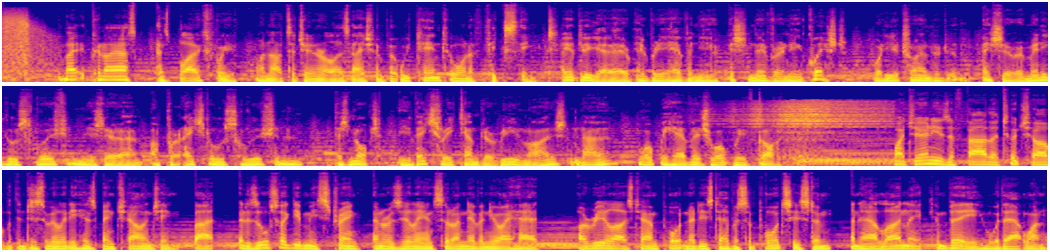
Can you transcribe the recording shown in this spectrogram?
Mate, can I ask, as blokes, we, I know it's a generalisation, but we tend to want to fix things. You do go every avenue. It's never ending quest. What are you trying to do? Is there a medical solution? Is there an operational solution? There's not. You eventually come to realise, no, what we have is what we've got. My journey as a father to a child with a disability has been challenging, but it has also given me strength and resilience that I never knew I had. I realised how important it is to have a support system and how lonely it can be without one.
